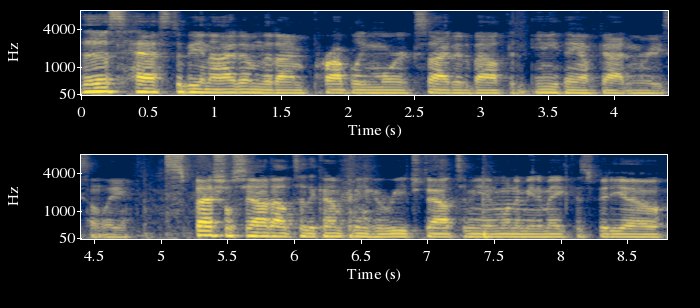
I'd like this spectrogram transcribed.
This has to be an item that I'm probably more excited about than anything I've gotten recently. Special shout out to the company who reached out to me and wanted me to make this video.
